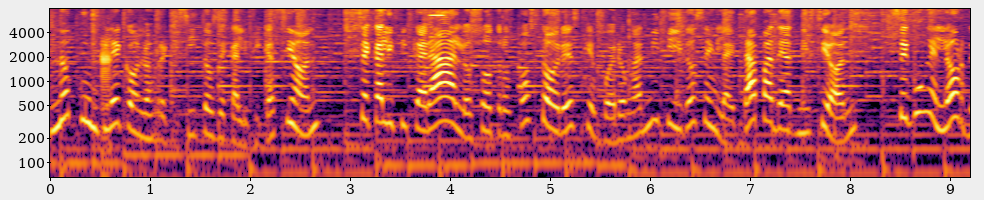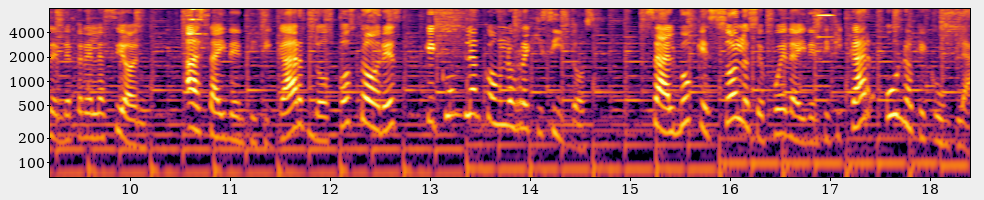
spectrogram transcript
no cumple con los requisitos de calificación, se calificará a los otros postores que fueron admitidos en la etapa de admisión según el orden de prelación hasta identificar dos postores que cumplan con los requisitos, salvo que solo se pueda identificar uno que cumpla.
